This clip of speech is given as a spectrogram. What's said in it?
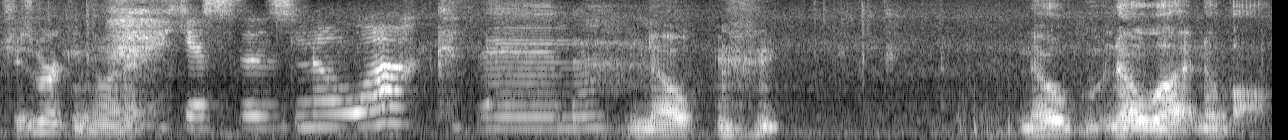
She's working on it. I Guess there's no walk then. No. no, no what? No ball.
